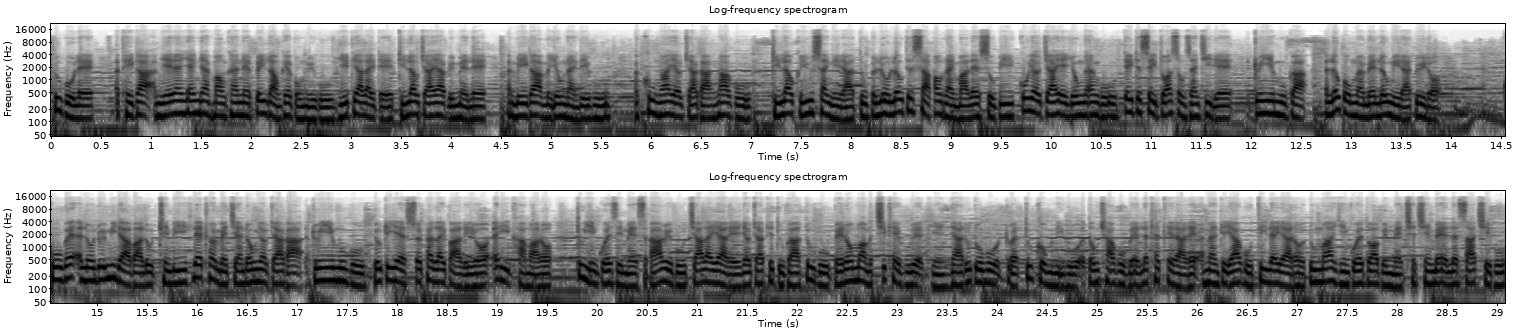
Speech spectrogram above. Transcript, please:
သူ့ကိုလည်းအဖေကအမြဲတမ်းရိုက်နှက်မှောင်ခန်းနဲ့ပိတ်လောင်ခဲ့ပုံတွေကိုရေးပြလိုက်တယ်ဒီလောက်ကြားရပေမဲ့လည်းအမေကမယုံနိုင်သေးဘူးအခုငါယောက်ျားကငါ့ကိုဒီလောက်ခရူးဆိုင်နေတာသူဘလို့လုံးတစ္ဆာဖောက်နိုင်မှလဲဆိုပြီးကိုယောက်ျားရဲ့ရုံးခန်းကိုတိတ်တဆိတ်သွားစုံစမ်းကြည့်တယ်အတွင်းရမှုကအလုပ်ပုံမှန်ပဲလုပ်နေတာတွေ့တော့ ကိုပဲအလွန်တွေးမိတာပါလို့ထင်ပြီးလှည့်ထွက်မဲ့ကြံတုံးယောက်ျားကအတွင်းရင်းမှုကိုရုတ်တရက်ဆွဲဖက်လိုက်ပါလေရောအဲ့ဒီအခါမှာတော့သူ့ရင်ကွဲစေမဲ့စကားတွေကိုကြားလိုက်ရတဲ့ယောက်ျားဖြစ်သူကသူ့ကိုဘယ်တော့မှမချစ်ခဲ့ဘူးတဲ့အပြင်ယာတုတိုးဖို့အတွက်သူ့ကုမ္ပဏီကိုအသုံးချဖို့ပဲလက်ထပ်ခဲ့တာတဲ့အမှန်တရားကိုသိလိုက်ရတော့သူမရင်ကွဲသွားပေမဲ့ချက်ချင်းပဲလက်စားချေဖို့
